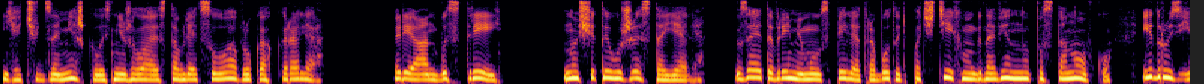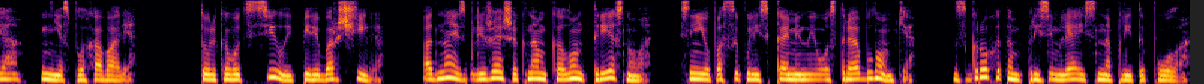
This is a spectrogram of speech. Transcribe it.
Я чуть замешкалась, не желая оставлять Сулуа в руках короля. «Риан, быстрей!» Но щиты уже стояли. За это время мы успели отработать почти их мгновенную постановку, и друзья не сплоховали. Только вот с силой переборщили. Одна из ближайших к нам колонн треснула, с нее посыпались каменные острые обломки, с грохотом приземляясь на плиты пола.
